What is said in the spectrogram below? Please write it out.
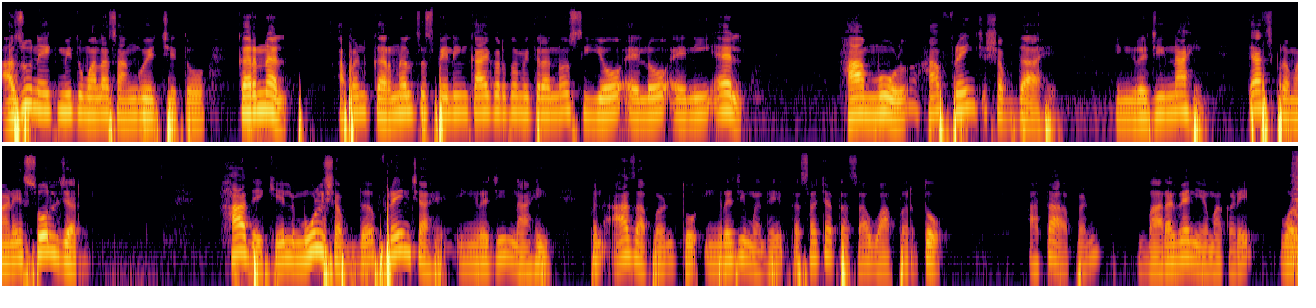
अजून एक मी तुम्हाला सांगू इच्छितो. कर्नल. आपण कर्नलचं स्पेलिंग काय करतो मित्रांनो? C O L O N E L हा मूळ हा फ्रेंच शब्द आहे. इंग्रजी नाही. त्याचप्रमाणे सोल्जर हा देखील मूळ शब्द फ्रेंच आहे. इंग्रजी नाही. पण आज आपण तो इंग्रजीमध्ये तसाच्या तसा वापरतो. आता आपण बाराव्या नियमाकडे वळू.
